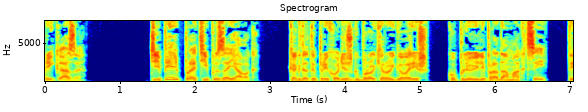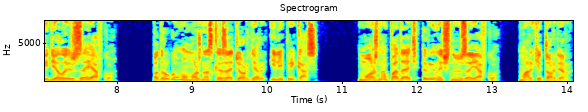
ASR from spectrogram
Приказы. Теперь про типы заявок. Когда ты приходишь к брокеру и говоришь «куплю или продам акции», ты делаешь заявку. По-другому можно сказать ордер или приказ. Можно подать рыночную заявку, маркет-ордер.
